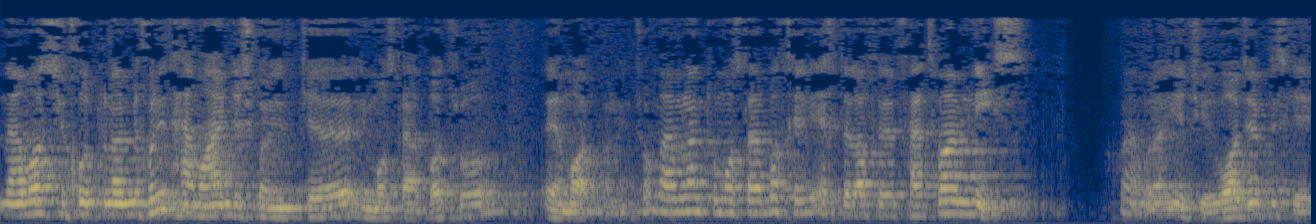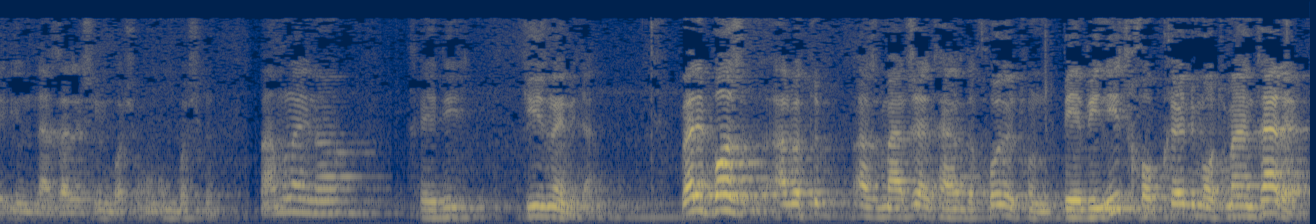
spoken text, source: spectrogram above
نماز که خودتونم می‌خونید هماهنگش کنید که این مستحبات رو اعمال کنید. چون معمولا تو مستحبات خیلی اختلاف فتوا هم نیست. معمولا یه چیز واجب نیست که این نظرش این باشه اون اون باشه. معمولا اینا خیلی گیر نمیدن. ولی باز البته از مرجع ترد خودتون ببینید خب خیلی مطمئن تره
